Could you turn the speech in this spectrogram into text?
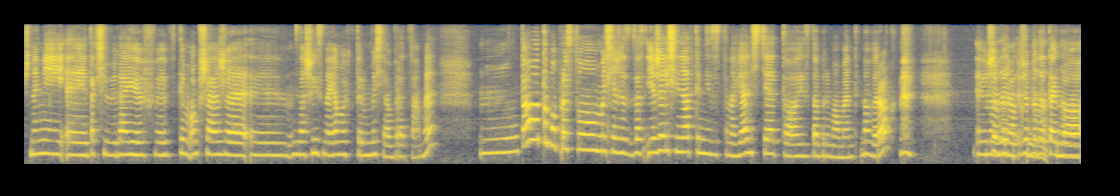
Przynajmniej y, tak się wydaje w, w tym obszarze y, naszych znajomych, w którym my się obracamy. Mm, To, to po prostu myślę, że jeżeli się nad tym nie zastanawialiście, to jest dobry moment. Nowy rok. Y, żeby, rok, żeby nowe- do tego.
